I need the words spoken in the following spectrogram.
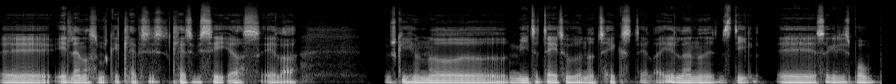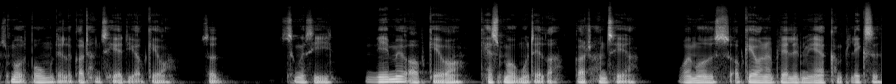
Øh, et eller andet, som skal klassificeres, eller du skal hive noget metadata ud af noget tekst, eller et eller andet i den stil, øh, så kan de sprog, små sprogmodeller godt håndtere de opgaver. Så, som man sige, nemme opgaver kan små modeller godt håndtere, hvorimod opgaverne bliver lidt mere komplekse,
